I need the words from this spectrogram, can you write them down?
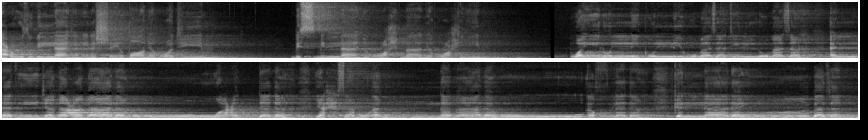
أعوذ بالله من الشيطان الرجيم. بسم الله الرحمن الرحيم. ويل لكل همزة لمزة الذي جمع ماله وعدده. يحسب أن ماله أخلده. كلا لينبذن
